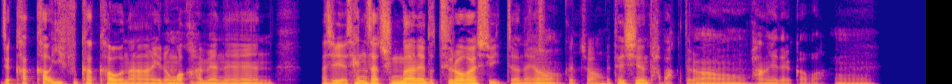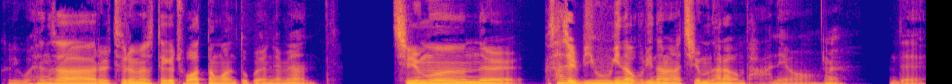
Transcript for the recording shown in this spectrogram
이제 카카오 이프 카카오나 이런 거 음. 가면은 사실 행사 중간에도 들어갈 수 있잖아요. 그렇죠. 대신은 다 막더라고요. 어. 방해될까봐. 음. 그리고 행사를 들으면서 되게 좋았던 건 또 뭐였냐면 질문을 사실 미국이나 우리나라나 질문하라 그러면 다 안 해요. 네. 근데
